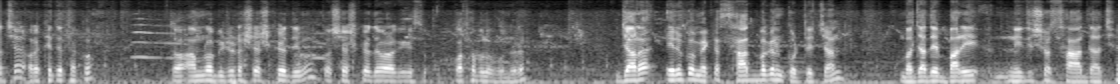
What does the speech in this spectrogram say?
আছে, ওরা খেতে থাকো তো আমরা ভিডিওটা শেষ করে দিব। তো শেষ করে দেওয়ার আগে কিছু কথা বলব বন্ধুরা। যারা এরকম একটা ছাদ বাগান করতে চান বা যাদের বাড়ি নিজস্ব ছাদ আছে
